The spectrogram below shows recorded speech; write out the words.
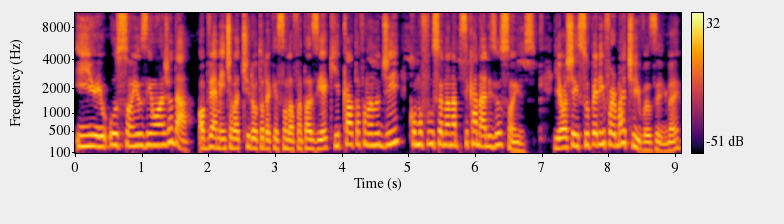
E os sonhos iam ajudar. Obviamente ela tirou toda a questão da fantasia aqui, porque ela tá falando de como funciona na psicanálise os sonhos. E eu achei super informativo, assim, né?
